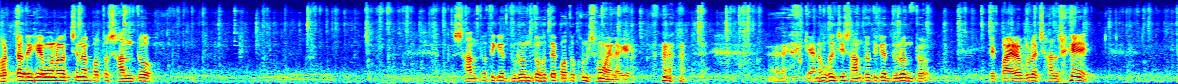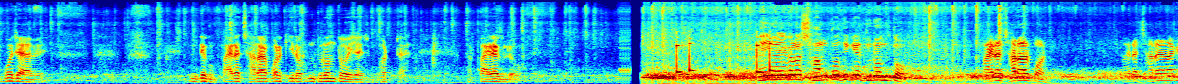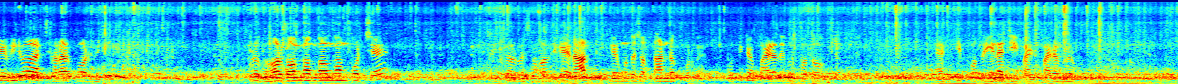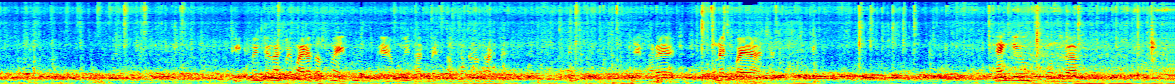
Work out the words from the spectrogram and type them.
ঘরটা দেখে মনে হচ্ছে না কত শান্ত। শান্ত থেকে দুরন্ত হতে কতক্ষণ সময় লাগে? কেন বলছি শান্ত থেকে দুরন্ত? এই পায়রাগুলো ছাড়লে বোঝা যাবে। দেখুন, পায়রা ছাড়ার পর কীরকম দুরন্ত হয়ে যায় ঘরটা আর পায়রাগুলো। এই হয়ে গেল শান্ত থেকে দুরন্ত। পায়রা ছাড়ার পর। পায়রা ছাড়ার আগে ভিডিও আর ছাড়ার পর ভিডিও পুরো ঘর গম গম গম গম করছে। চলবে সকাল থেকে রাত, এর মধ্যে সব তাণ্ডব করবে। প্রতিটা পায়রা দেখুন কত অ্যাক্টিভ কত এনার্জি পায়রাগুলোর মধ্যে। ট্রিটমেন্টে রাখলে পায়রা সবসময় এরকম এরকমই থাকবে, আপনাদেরও থাকবে। এ ঘরে অনেক পায়রা আছে। থ্যাংক ইউ বন্ধুরা।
